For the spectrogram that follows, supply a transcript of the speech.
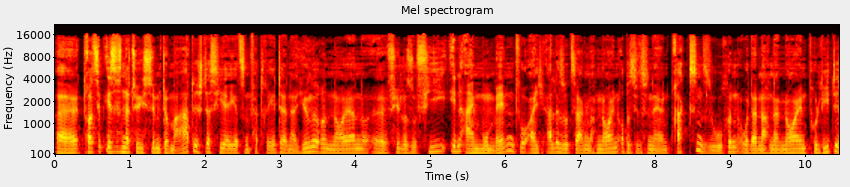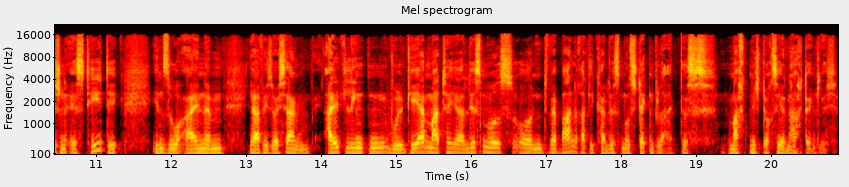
Äh, trotzdem ist es natürlich symptomatisch, dass hier jetzt ein Vertreter einer jüngeren, neuen äh, Philosophie in einem Moment, wo eigentlich alle sozusagen nach neuen oppositionellen Praxen suchen oder nach einer neuen politischen Ästhetik, in so einem, ja, wie soll ich sagen, altlinken Vulgärmaterialismus und Verbalradikalismus stecken bleibt. Das macht mich doch sehr nachdenklich.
